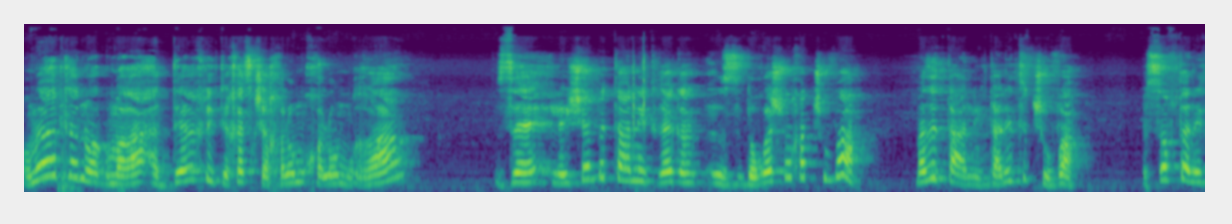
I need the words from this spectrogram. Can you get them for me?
אומרת לנו הגמרא, הדרך להתייחס כשהחלום הוא חלום רע, זה להישב בתענית. רגע, זה דורש ממך תשובה. מה זה תענית? תענית זה תשובה. בסוף תענית,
